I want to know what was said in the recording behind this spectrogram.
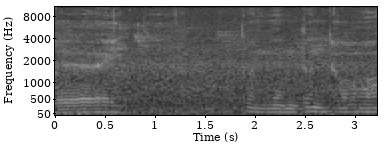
เลย ต้นเงินต้นทอง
